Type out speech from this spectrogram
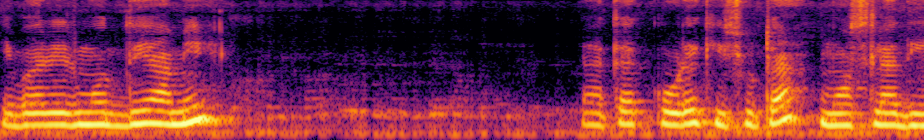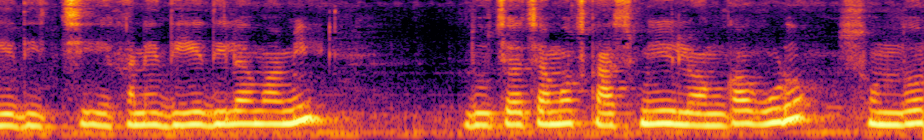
এবার এর মধ্যে আমি এক এক করে কিছুটা মশলা দিয়ে দিচ্ছি। এখানে দিয়ে দিলাম আমি দু চা চামচ কাশ্মীরি লঙ্কা গুঁড়ো, সুন্দর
